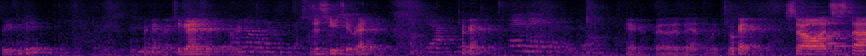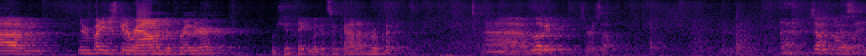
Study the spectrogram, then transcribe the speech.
Are you competing? Okay, so you guys, I okay. don't know where it is. so just you two, right? Yeah. Okay. Hey, Nathan and Bill. Yeah, but they have to leave. Okay, so let's just, um, everybody just get around the perimeter. We're just gonna take a look at some kata real quick. Uh, Logan, start us off. So, on the side.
